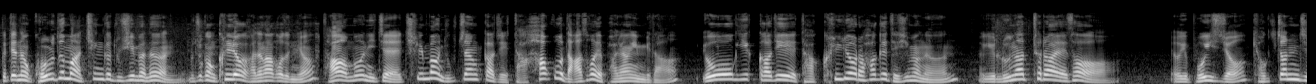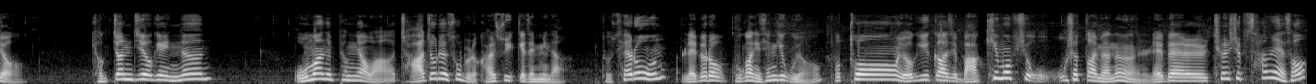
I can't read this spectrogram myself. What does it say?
그때는 골드만 챙겨두시면은 무조건 클리어가 가능하거든요. 다음은 이제 7막 6장까지 다 하고 나서의 방향입니다. 여기까지 다 클리어를 하게 되시면은 여기 루나트라에서 여기 보이시죠? 격전지역. 격전지역에 있는 오만의 평야와 좌절의 숲을 갈 수 있게 됩니다. 또 새로운 level up 구간이 생기고요. 보통 여기까지 막힘없이 오- 오셨다면은 레벨 73에서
